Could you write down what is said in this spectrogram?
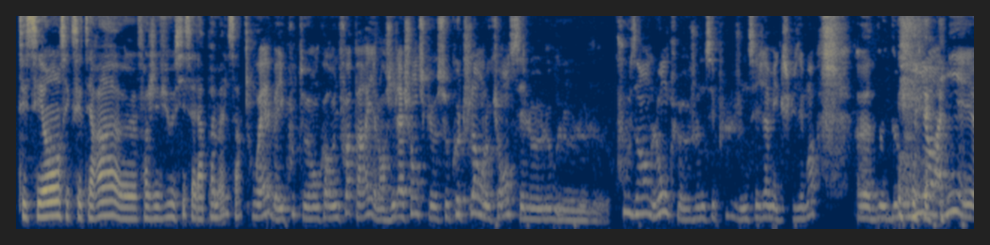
tes séances, etc. Euh, enfin, j'ai vu aussi, ça a l'air pas mal, ça. Ouais, bah écoute, euh, encore une fois, pareil. Alors, j'ai la chance que ce coach-là, en l'occurrence, c'est le, le, cousin, l'oncle, je ne sais plus, je ne sais jamais, excusez-moi, de, mon meilleur ami, et,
